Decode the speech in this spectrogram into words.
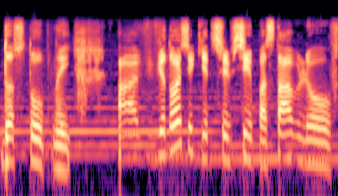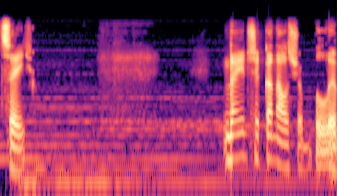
доступний. А відосики ці всі поставлю в цей. На інший канал, щоб були.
